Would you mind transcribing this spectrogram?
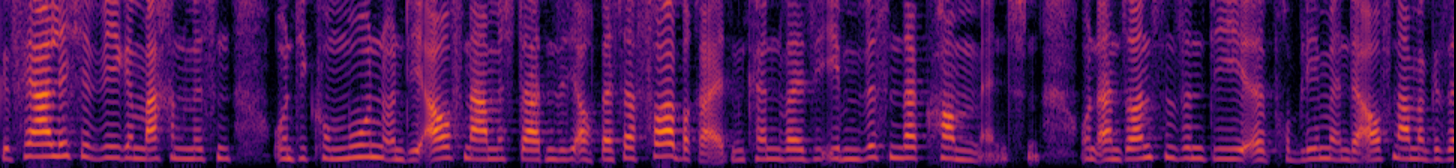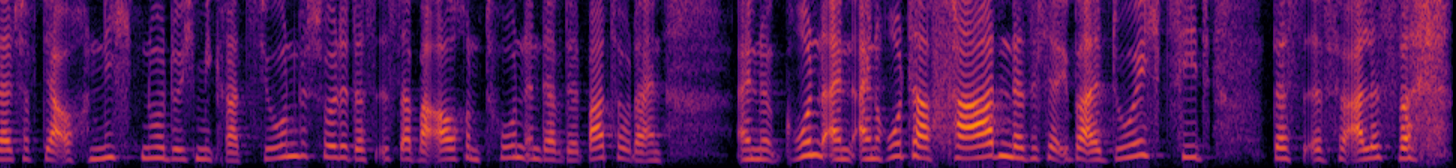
gefährliche Wege machen müssen und die Kommunen und die Aufnahmestaaten sich auch besser vorbereiten können, weil sie eben wissen, da kommen Menschen. Und ansonsten sind die äh, Probleme in der Aufnahmegesellschaft ja auch nicht nur durch Migration geschuldet, das ist aber auch ein Ton in der Debatte oder ein eine Grund, ein, ein roter Faden, der sich ja überall durchzieht, dass äh, für alles, was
